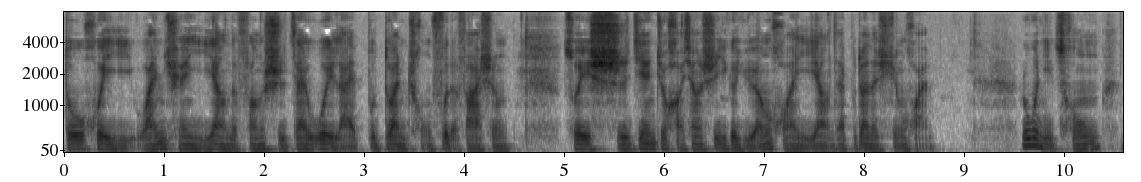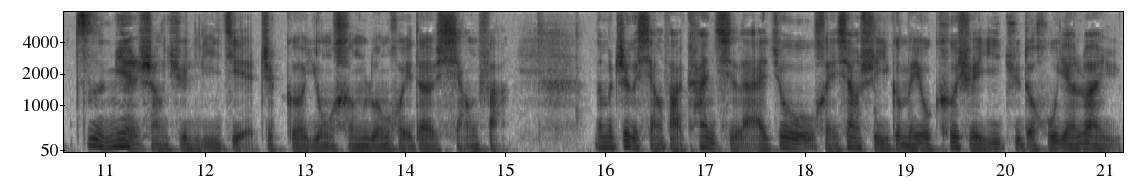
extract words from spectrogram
都会以完全一样的方式在未来不断重复的发生，所以时间就好像是一个圆环一样在不断的循环。如果你从字面上去理解这个永恒轮回的想法，那么这个想法看起来就很像是一个没有科学依据的胡言乱语，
